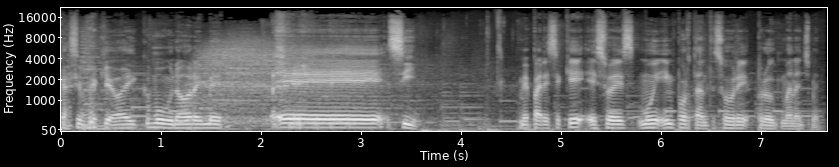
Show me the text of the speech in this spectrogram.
casi me quedo ahí como una hora y media. Eh, sí. Me parece que eso es muy importante sobre product management.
